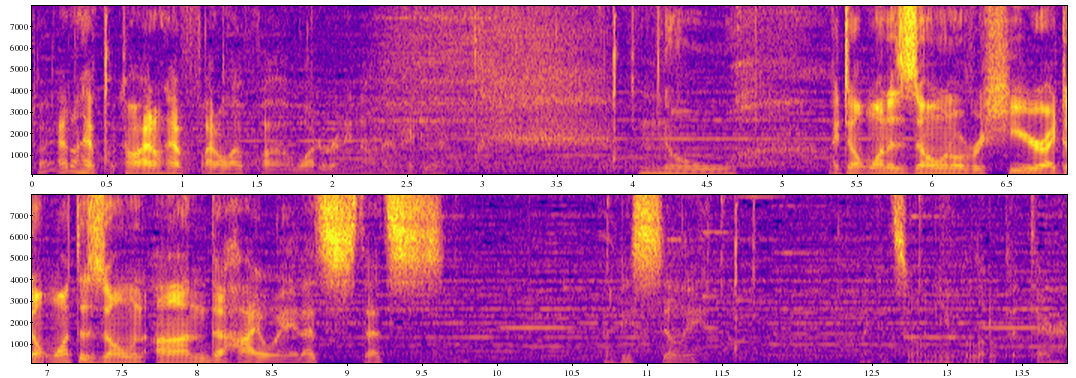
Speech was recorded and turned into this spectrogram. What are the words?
Do I, I, don't have. Oh, I don't have. I don't have uh, water running on. I do that. No, I don't want to zone over here. I don't want the zone on the highway. That's that's that'd be silly. I could zone you a little bit there.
